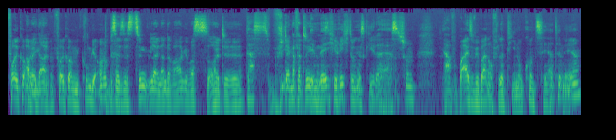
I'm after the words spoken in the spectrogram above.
Vollkommen. Aber egal. Vollkommen mit Kumbia auch noch. bis jetzt das Zünglein an der Waage, was heute. das Stärker in, vertreten In ist. welche Richtung es geht. Ja, Es ist schon, ja, wobei, also wir waren auf Latino-Konzerten eher.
